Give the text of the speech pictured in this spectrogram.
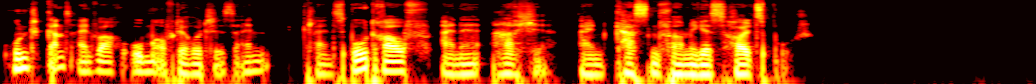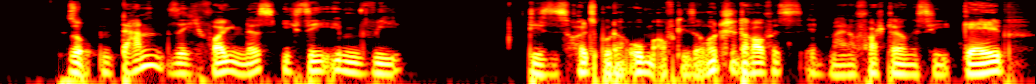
Und ganz einfach oben auf der Rutsche ist ein kleines Boot drauf, eine Arche, ein kastenförmiges Holzboot. So, und dann sehe ich folgendes. Ich sehe eben, wie dieses Holzboot da oben auf dieser Rutsche drauf ist. In meiner Vorstellung ist sie gelb,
